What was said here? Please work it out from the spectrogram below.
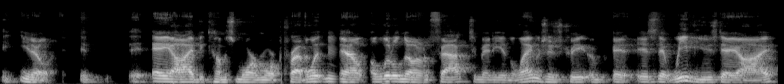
you know, it, AI becomes more and more prevalent. Now, a little known fact to many in the language industry um, is that we've used AI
